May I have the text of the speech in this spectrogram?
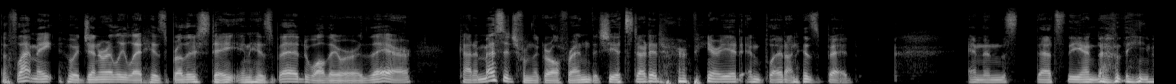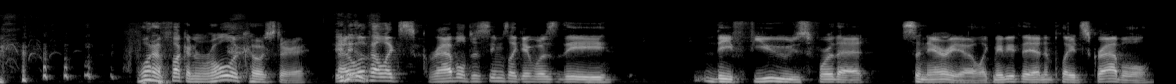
the flatmate, who had generally let his brother stay in his bed while they were there, got a message from the girlfriend that she had started her period and bled on his bed. And then this, that's the end of the email. What a fucking roller coaster! It I love is. how like Scrabble just seems like it was the the fuse for that scenario. Like maybe if they hadn't played Scrabble,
